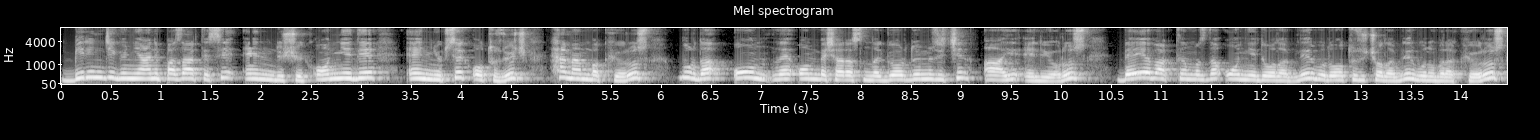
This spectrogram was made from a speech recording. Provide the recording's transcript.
Birinci gün yani pazartesi en düşük 17, en yüksek 33. Hemen bakıyoruz. Burada 10 ve 15 arasında gördüğümüz için A'yı eliyoruz. B'ye baktığımızda 17 olabilir. Bu da 33 olabilir. Bunu bırakıyoruz.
